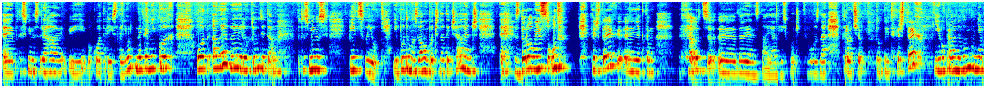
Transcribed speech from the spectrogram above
е, плюс-мінус лягаю і о котрій встаю на канікулах. От, але ви регулюєте там плюс-мінус під свою. І будемо з вами починати челендж е, Здоровий сон. Хештег, е, як там health, е, да, я не знаю, я англійську чи його знаю. Коротше, тут під хештег, його правильне вимовлення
